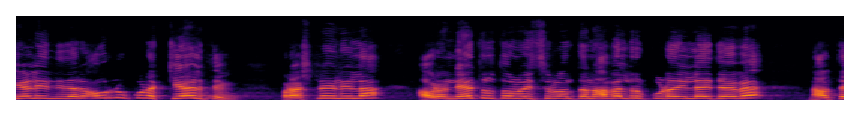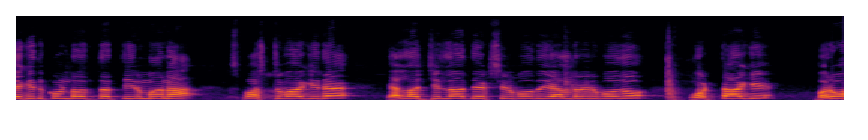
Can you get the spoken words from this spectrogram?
ಕೇಳಿ ಅಂದಿದ್ದಾರೆ ಅವ್ರನ್ನೂ ಕೂಡ ಕೇಳ್ತೀವಿ. ಪ್ರಶ್ನೆ ಏನಿಲ್ಲ, ಅವರ ನೇತೃತ್ವ ವಹಿಸಿರುವಂಥ ನಾವೆಲ್ಲರೂ ಕೂಡ ಇಲ್ಲೇ ಇದ್ದೇವೆ. ನಾವು ತೆಗೆದುಕೊಂಡಂಥ ತೀರ್ಮಾನ ಸ್ಪಷ್ಟವಾಗಿದೆ. ಎಲ್ಲ ಜಿಲ್ಲಾಧ್ಯಕ್ಷ ಇರ್ಬೋದು ಎಲ್ಲರೂ ಇರ್ಬೋದು, ಒಟ್ಟಾಗಿ ಬರುವ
